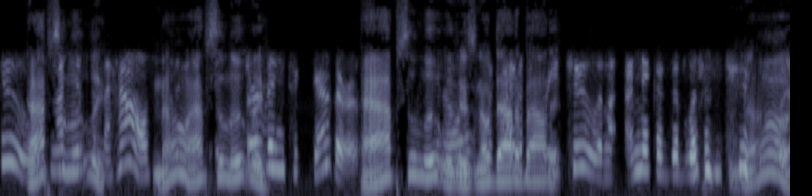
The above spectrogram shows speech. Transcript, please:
too. It's not just Absolutely. in the house. no, absolutely, Serving together. absolutely. you know? There's no Like, doubt about it. Too, and I, make a good living too. No,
